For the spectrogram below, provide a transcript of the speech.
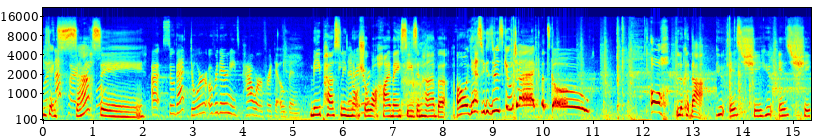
You're getting sassy. Uh, so that door over there needs power for it to open. Me personally, not sure what Jaime sees in her, but oh yes, we can do a skill check. Let's go. Oh, look at that. Who is she? Who is she?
